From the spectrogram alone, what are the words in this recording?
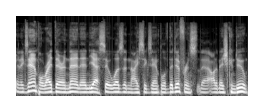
an example right there and then, and yes, it was a nice example of the difference that automation can do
